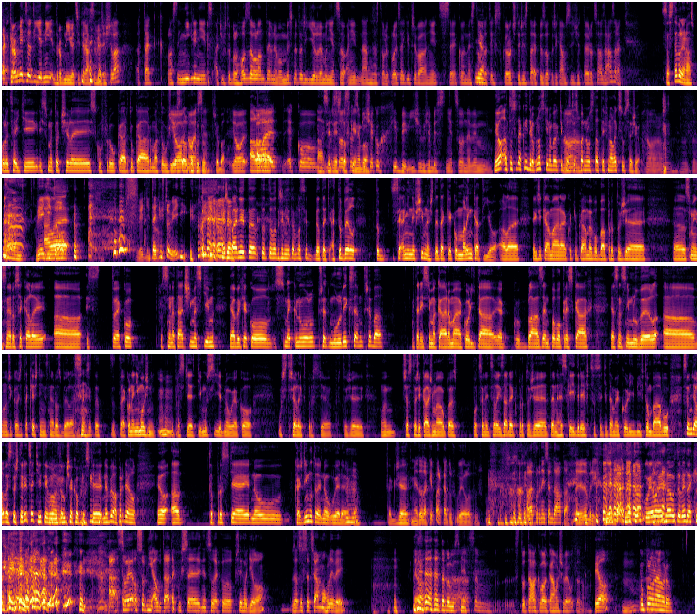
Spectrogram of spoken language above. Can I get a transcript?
tak kromě té jedné drobné věci, která se vyřešila, tak vlastně nikdy nic, ať už to byl host za volantem, nebo my jsme to řídili, nebo něco, ani nás nezastavili policajti třeba, nic se jako nestalo Jo. za těch skoro 400 epizod, říkám si, že to je docela zázrak. Zastavili nás policajti, když jsme točili z kufru car to car, Matouš dostal pokutu jasně. třeba. Jo, Ale- ale, jako Asi dvě stovky, jsem spíš nebo- jako chyby, víš, jako že bys něco, nevím, Jo, a to jsou takové drobnosti, nebo jak ti No, prostě no. spadnul stativ na Lexuse, že jo? no, no, no to, Vědí Ale to? vědí Teď to. už to vědí. každopádně to, to, to odření je tam vlastně doteď. A to byl, to si ani nevšimneš, to je tak jako malinkatý, jo, ale jak říká Mára, jako ťukáme oba, protože uh, jsme nic nerozsekali a to jako vlastně natáčíme s tím, já bych jako smeknul před Muldixem třeba, který s těma kárama jako lítá jako blázen po okreskách. Já jsem s ním mluvil a on říkal, že taky ještě nic nerozbil. Já jsem, že to, to, to, jako není možný. Mm-hmm. Prostě ti musí jednou jako ustřelit prostě, protože on často říká, že má úplně pocený celý zadek, protože ten hezký drift, co se ti tam jako líbí v tom bávu, jsem dělal ve 140, ty vole, mm-hmm. to už jako prostě nebyla prdel. Jo, a to prostě jednou, každému to jednou ujede. Mm-hmm. Jako. Takže... Mě to taky párkrát už ujelo trošku. Ale furt nejsem dáta, to je dobrý. Mě to ujelo jednou, to by taky. A svoje osobní auta, tak už se něco jako přihodilo? Za co jste třeba mohli vy? Jo? to byl úsměv. Já jsem stotálkoval kámošové auto, no. Jo? Hmm, Úplnou náhodou.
